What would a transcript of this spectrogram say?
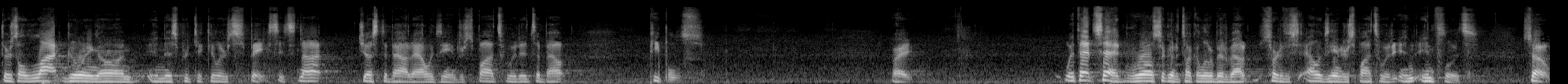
There's a lot going on in this particular space. It's not just about Alexander Spotswood, it's about peoples. All right. With that said, we're also going to talk a little bit about sort of this Alexander Spotswood in influence. So,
